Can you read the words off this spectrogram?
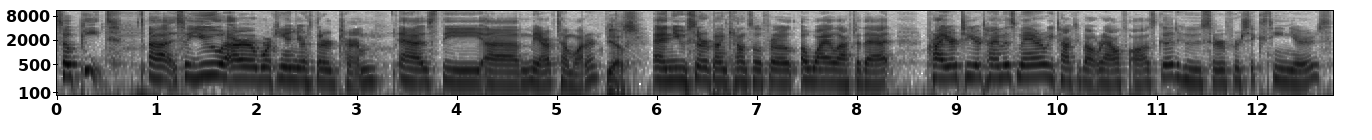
So, Pete, uh, so you are working in your third term as the uh, mayor of Tumwater. Yes. And you served on council for a, a while after that. Prior to your time as mayor, we talked about Ralph Osgood, who served for 16 years.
